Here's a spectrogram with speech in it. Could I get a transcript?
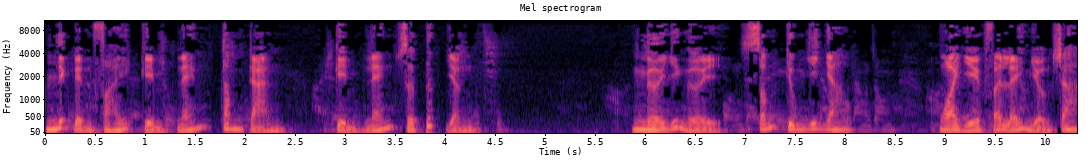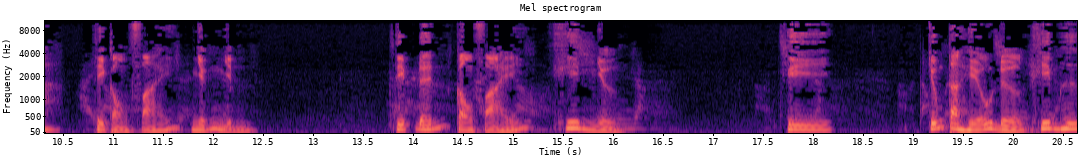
Nhất định phải kìm nén tâm trạng, kìm nén sự tức giận. Người với người sống chung với nhau, ngoài việc phải lễ nhượng ra thì còn phải nhẫn nhịn. Tiếp đến còn phải khiêm nhường. Khi chúng ta hiểu được khiêm hư,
